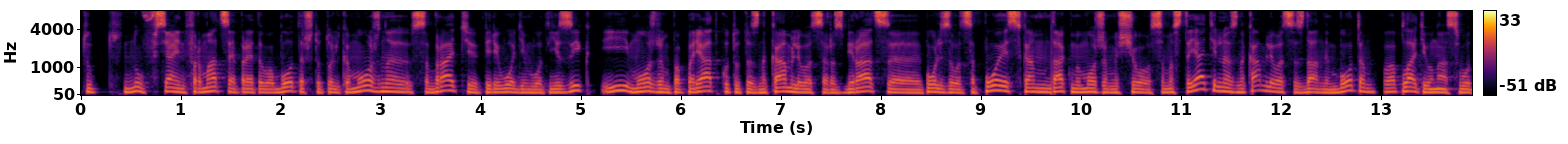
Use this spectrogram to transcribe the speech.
тут ну вся информация про этого бота, что только можно собрать. Переводим вот язык и можем по порядку тут ознакомливаться, разбираться, пользоваться поиском. Так мы можем еще самостоятельно ознакомливаться с данным ботом. По оплате у нас вот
